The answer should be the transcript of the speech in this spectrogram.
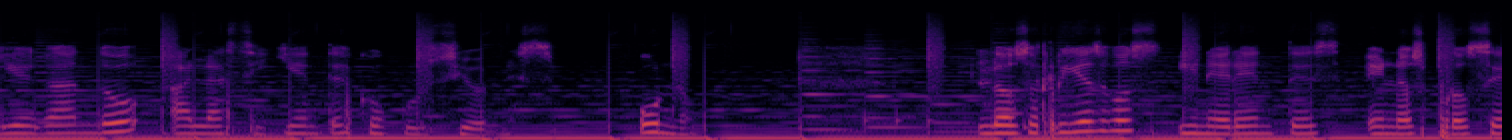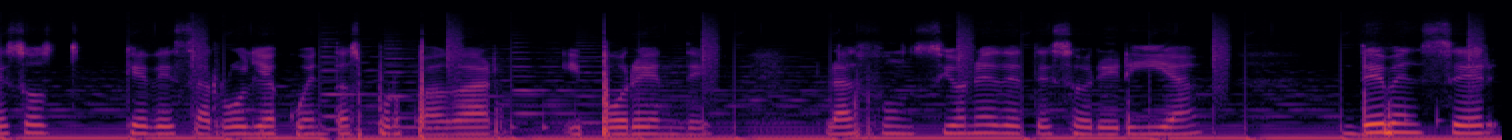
llegando a las siguientes conclusiones. 1. Los riesgos inherentes en los procesos que desarrolla cuentas por pagar y por ende las funciones de tesorería deben ser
